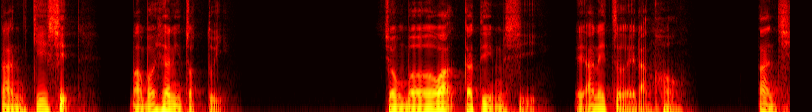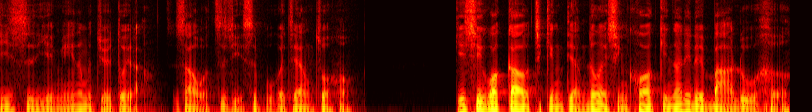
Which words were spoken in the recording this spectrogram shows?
但其实嘛无遐尔绝对，上无我家己毋是会安尼做的人吼。但其实也没那么绝对啦，至少我自己是不会这样做吼。其实我到一间店都会先看今仔日的肉如何，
